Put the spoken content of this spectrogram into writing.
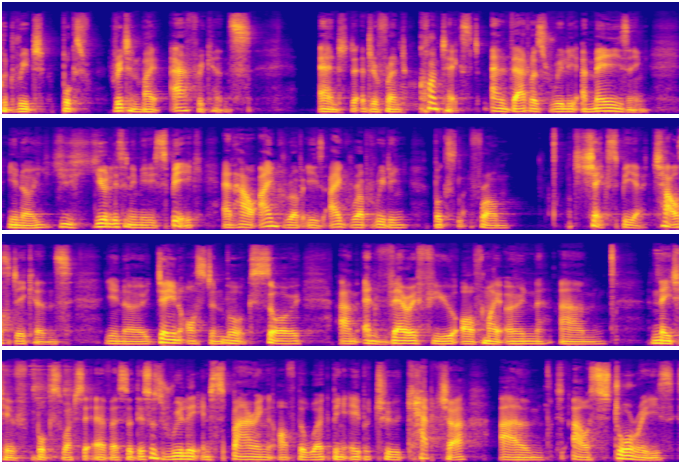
could read books written by Africans and a different context. And that was really amazing. You know, you, you're listening to me speak and how I grew up is I grew up reading books from Shakespeare, Charles Dickens, you know, Jane Austen mm. books. So, um, and very few of my own, um, native books whatsoever. So this was really inspiring of the work being able to capture, um, our stories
